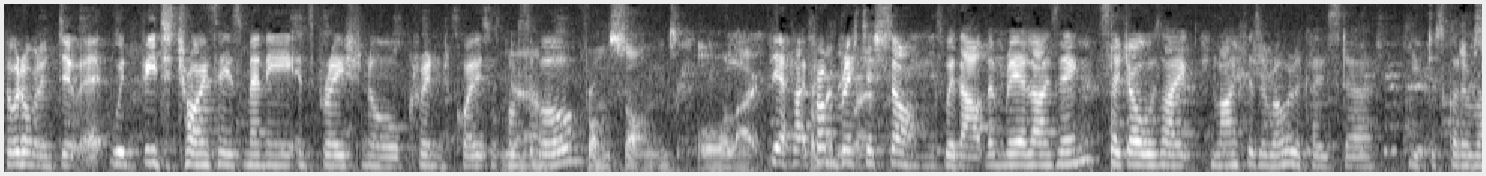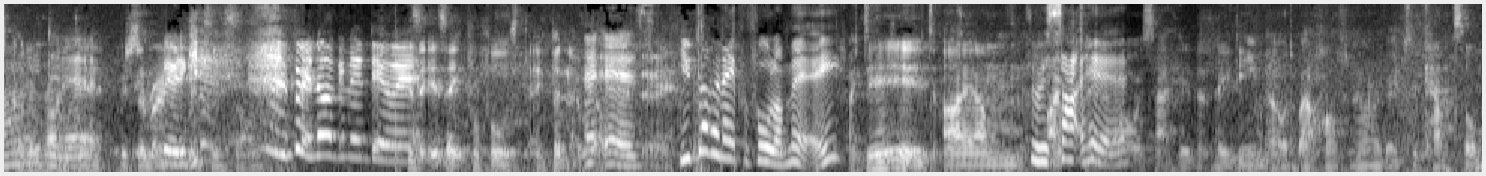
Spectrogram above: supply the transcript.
but we're not going to do it. Would be to try and say as many inspirational cringe quotes as possible. Yeah, From songs or like. Yeah, like from, anywhere. British songs without them realising. So Joel was like, "Life is a roller coaster. You've just got to ride, ride it." it, which is a gonna- Keating song. We're not going to do Because it. it is April Fool's Day, but no, It gonna is. it. You've done an April Fool on me. I did. I um. So we I sat here. I was sat here that they'd emailed about half an hour ago to cancel,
